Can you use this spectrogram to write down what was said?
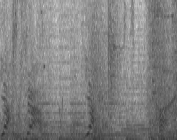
Yeah, yeah, yeah! Yeah!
